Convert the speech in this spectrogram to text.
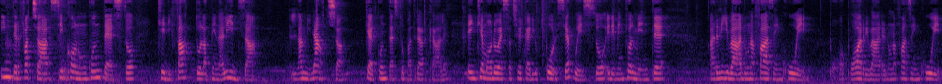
interfacciarsi con un contesto che di fatto la penalizza, la minaccia, che è il contesto patriarcale, e in che modo essa cerca di opporsi a questo ed eventualmente arriva ad una fase in cui può, può arrivare in una fase in cui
